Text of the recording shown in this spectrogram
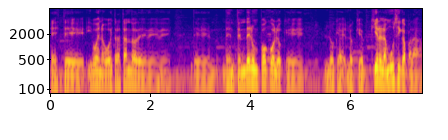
Este, y bueno, voy tratando de, de- de- de- de entender un poco lo que, lo que, lo que quiere la música para,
